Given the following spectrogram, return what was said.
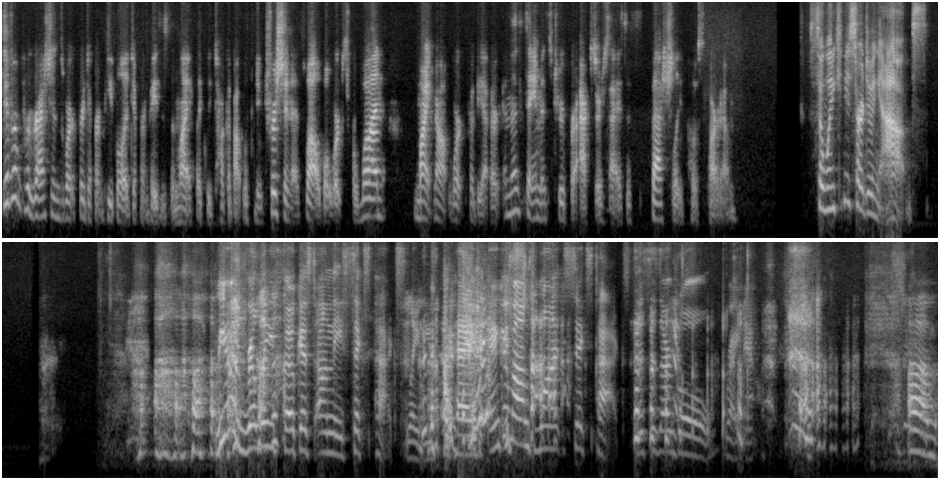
different progressions work for different people at different phases in life like we talk about with nutrition as well what works for one might not work for the other. And the same is true for exercise especially postpartum. So when can you start doing abs we are really focused on these six packs, ladies. Okay, anchor moms want six packs. This is our goal right now. um,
